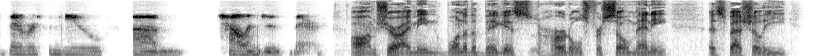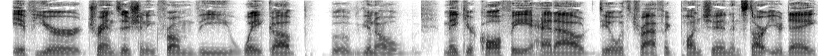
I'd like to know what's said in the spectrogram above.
there were some new um, challenges there. Oh, I'm sure. I mean, one of the biggest hurdles for so many, especially if you're transitioning from the wake up, you know, make your coffee, head out, deal with traffic, punch in, and start your day.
